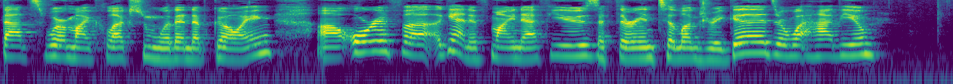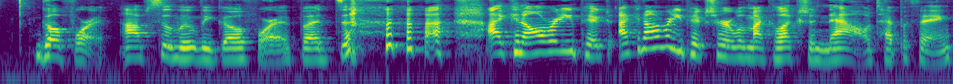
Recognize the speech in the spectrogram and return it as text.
that's where my collection would end up going. Uh, or if, uh, again, if my nephews, if they're into luxury goods or what have you, go for it. Absolutely go for it. But I can already pick I can already picture it with my collection now type of thing.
